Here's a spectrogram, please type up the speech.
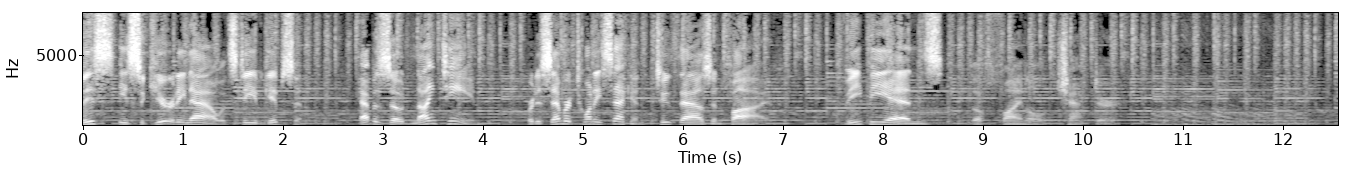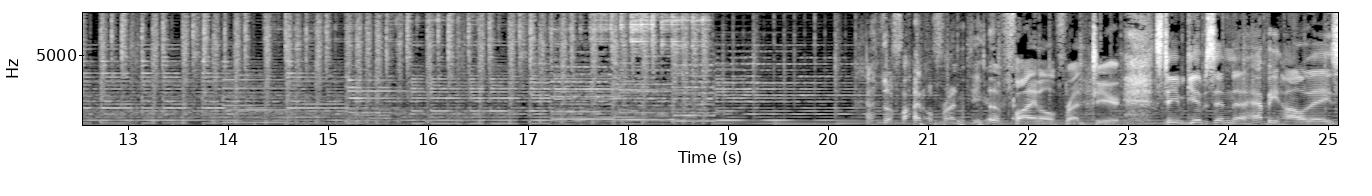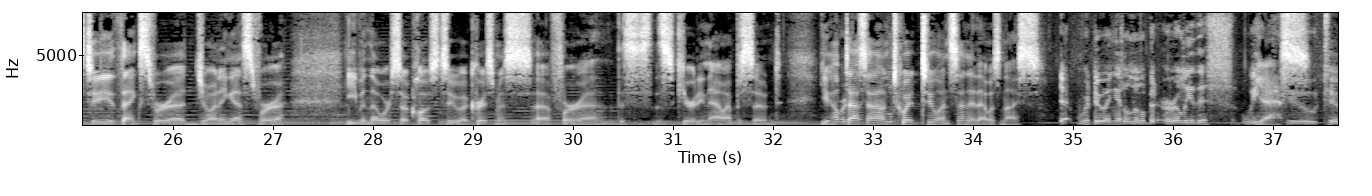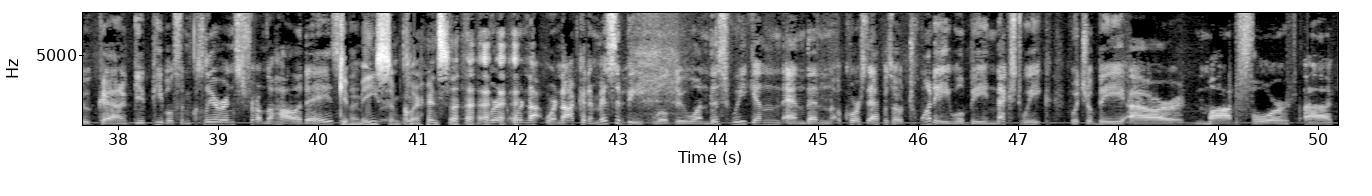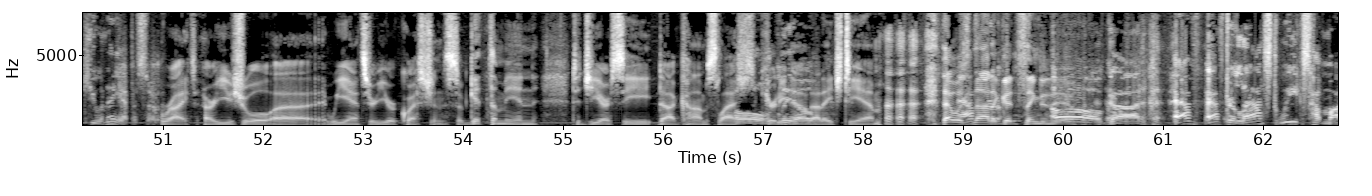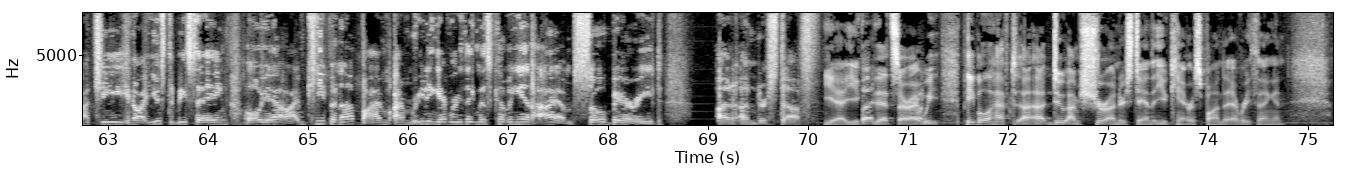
This is Security Now with Steve Gibson, episode 19 for December 22nd, 2005. VPN's The Final Chapter. Final frontier. the final frontier. Steve Gibson, uh, happy holidays to you. Thanks for uh, joining us for, uh, even though we're so close to uh, Christmas, uh, for uh, this is the Security Now episode. You helped us out on Twit too on Sunday. That was nice. Yeah, we're doing it a little bit early this week Yes. to to kind of give people some clearance from the holidays. Give me some clearance. we're, we're not we're not going to miss a beat. We'll do one this week, and and then of course episode twenty will be next week, which will be our Mod Four uh, Q and A episode. Right. Our usual, uh, we answer your questions. So get them in to grc.com slash Oh, securitynow.htm. that was not a good thing to do. Oh God! Af- After last week's Hamachi, you know, I used to be saying, "Oh yeah, I'm keeping up. I'm I'm reading everything that's coming in. I am so buried." Un- under stuff. Yeah, you, But- that's all right. We people have to uh, do. I'm sure understand that you can't respond to everything, and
